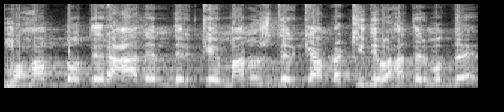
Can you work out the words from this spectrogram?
মহাব্বতের আলেমদেরকে, মানুষদেরকে আমরা কি দিব হাতের মধ্যে?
